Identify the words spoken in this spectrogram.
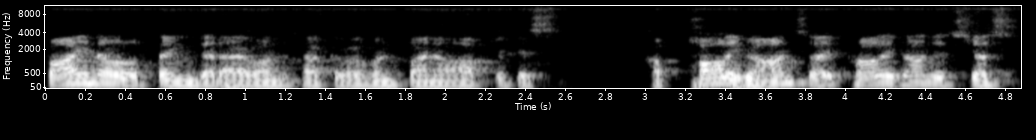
final thing that I want to talk about, one final object is polygons, right? Polygon is just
